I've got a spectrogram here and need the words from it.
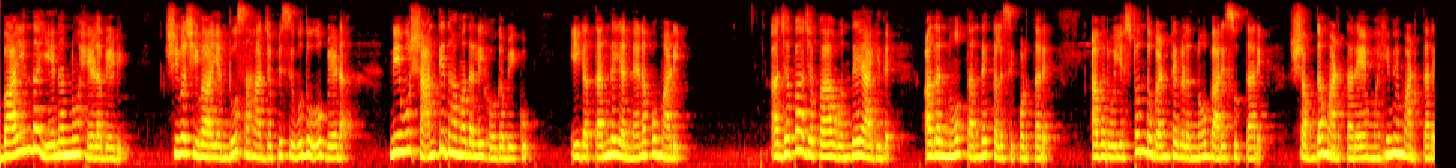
ಬಾಯಿಂದ ಏನನ್ನೂ ಹೇಳಬೇಡಿ. ಶಿವ ಶಿವ ಎಂದೂ ಸಹ ಜಪಿಸುವುದು ಬೇಡ. ನೀವು ಶಾಂತಿಧಾಮದಲ್ಲಿ ಹೋಗಬೇಕು. ಈಗ ತಂದೆಯ ನೆನಪು ಮಾಡಿ. ಅಜಪಾಜಪ ಒಂದೇ ಆಗಿದೆ. ಅದನ್ನು ತಂದೆ ಕಲಿಸಿಕೊಡ್ತಾರೆ. ಅವರು ಎಷ್ಟೊಂದು ಗಂಟೆಗಳನ್ನು ಬಾರಿಸುತ್ತಾರೆ. ಶಬ್ದ ಮಾಡ್ತಾರೆ, ಮಹಿಮೆ ಮಾಡ್ತಾರೆ,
